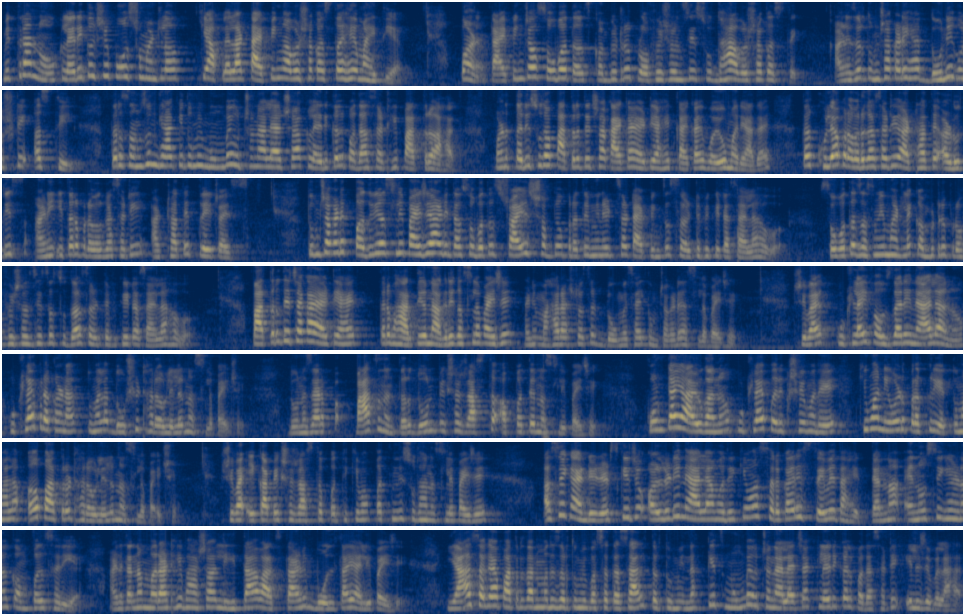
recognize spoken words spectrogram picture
मित्रांनो क्लरिकलची पोस्ट म्हटलं की आपल्याला टायपिंग आवश्यक असतं हे माहिती आहे. पण टायपिंगच्या सोबतच कम्प्युटर प्रोफेशन्सी सुद्धा आवश्यक असते. आणि जर तुमच्याकडे ह्या दोन्ही गोष्टी असतील तर समजून घ्या की तुम्ही मुंबई उच्च न्यायालयाच्या क्लॅरिकल पदासाठी पात्र आहात. पण तरीसुद्धा पात्रतेच्या काय काय अटी आहेत काय काय वयोमर्यादा आहे तर खुल्या प्रवर्गासाठी अठरा ते अडतीस आणि इतर प्रवर्गासाठी अठरा ते त्रेचाळीस. तुमच्याकडे पदवी असली पाहिजे आणि त्यासोबतच चाळीस शब्द प्रति मिनिटचं टायपिंगचं सर्टिफिकेट असायला हवं. सोबतच जसं मी म्हटलं कम्प्युटर प्रोफेशन्सीचं सुद्धा सर्टिफिकेट असायला हवं. पात्रतेच्या काय अटी आहेत? तर भारतीय नागरिक असलं पाहिजे आणि महाराष्ट्राचं डोमेसाईल तुमच्याकडे असलं पाहिजे. शिवाय कुठल्याही फौजदारी न्यायालयानं कुठल्याही प्रकरणात तुम्हाला दोषी ठरवलेलं नसलं पाहिजे. दोन हजार पाच नंतर दोनपेक्षा जास्त अपत्य नसली पाहिजे. कोणत्याही आयोगानं कुठल्याही परीक्षेमध्ये किंवा निवड प्रक्रियेत तुम्हाला अपात्र ठरवलेलं नसलं पाहिजे. शिवाय एकापेक्षा जास्त पती किंवा पत्नी सुद्धा नसले पाहिजे. असे कॅन्डिडेट्स की जे ऑलरेडी न्यायालयामध्ये किंवा सरकारी सेवेत आहेत त्यांना एन ओ सी घेणं कंपल्सरी आहे. आणि त्यांना मराठी भाषा लिहिता वाचता आणि बोलता आली पाहिजे. या सगळ्या पात्रतांमध्ये जर तुम्ही बसत असाल तर तुम्ही नक्कीच मुंबई उच्च न्यायालयाच्या क्लेरिकल पदासाठी एलिजिबल आहात.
